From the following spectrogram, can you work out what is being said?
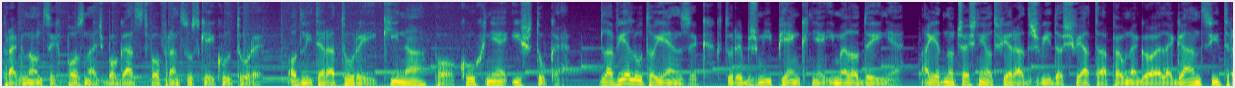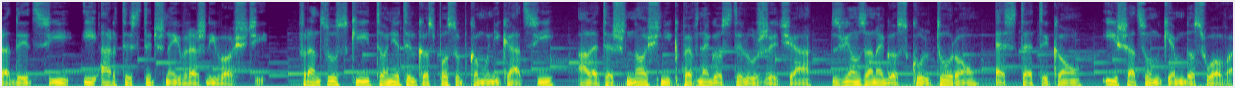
pragnących poznać bogactwo francuskiej kultury, od literatury i kina po kuchnię i sztukę. Dla wielu to język, który brzmi pięknie i melodyjnie, a jednocześnie otwiera drzwi do świata pełnego elegancji, tradycji i artystycznej wrażliwości. Francuski to nie tylko sposób komunikacji, ale też nośnik pewnego stylu życia, związanego z kulturą, estetyką i szacunkiem do słowa.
